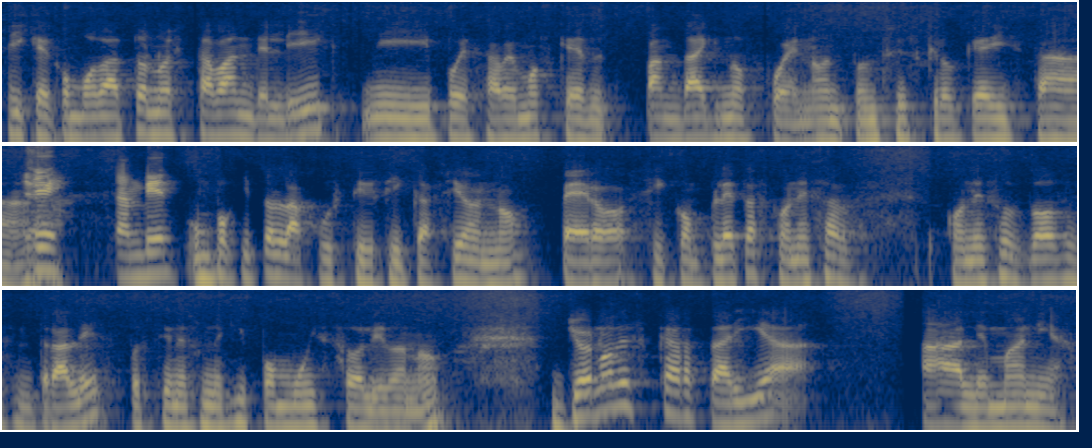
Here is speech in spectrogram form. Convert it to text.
Sí, que como dato no estaban de league, ni pues sabemos que Van Dijk no fue, ¿no? Entonces creo que ahí está también. un poquito la justificación, ¿no? Pero si completas con esas con esos dos centrales, pues tienes un equipo muy sólido, ¿no? Yo no descartaría a Alemania,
